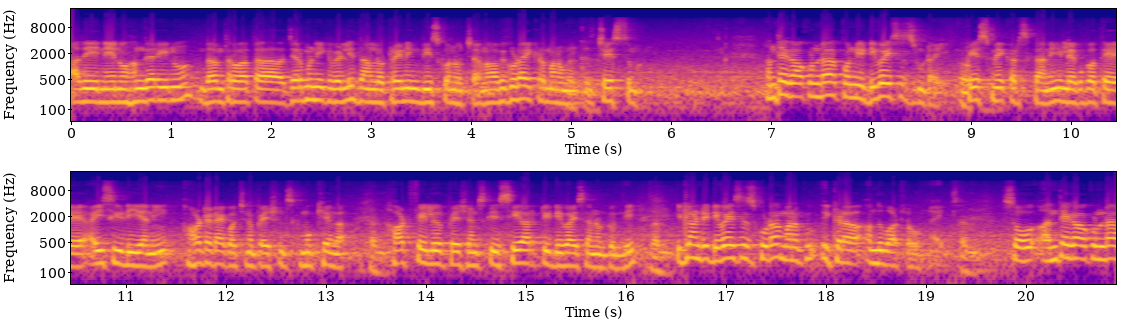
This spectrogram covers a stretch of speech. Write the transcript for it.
అది నేను హంగరీను దాని తర్వాత జర్మనీకి వెళ్ళి దానిలో ట్రైనింగ్ తీసుకొని వచ్చాను. అవి కూడా ఇక్కడ మనం చేస్తున్నాం. అంతేకాకుండా కొన్ని డివైసెస్ ఉంటాయి. పేస్ మేకర్స్ కానీ లేకపోతే ఐసీడీ అని హార్ట్ అటాక్ వచ్చిన పేషెంట్స్కి ముఖ్యంగా. హార్ట్ ఫెయిల్యూర్ పేషెంట్స్కి సిఆర్టీ డివైస్ అని ఉంటుంది. ఇట్లాంటి డివైసెస్ కూడా మనకు ఇక్కడ అందుబాటులో ఉన్నాయి. సో అంతేకాకుండా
